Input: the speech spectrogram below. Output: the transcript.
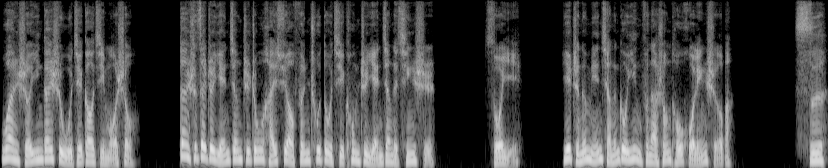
万蛇应该是五阶高级魔兽，但是在这岩浆之中还需要分出斗气控制岩浆的侵蚀。所以，也只能勉强能够应付那双头火灵蛇吧。嘶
